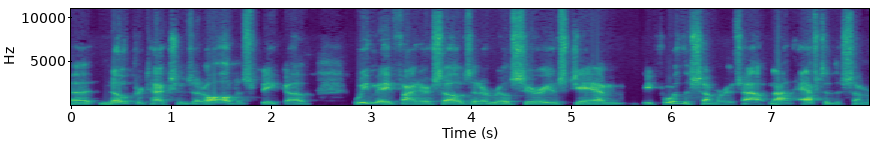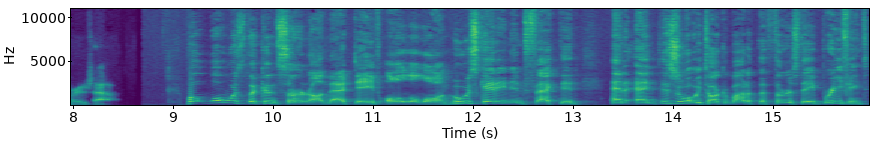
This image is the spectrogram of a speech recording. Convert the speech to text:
uh, no protections at all to speak of, we may find ourselves in a real serious jam before the summer is out, not after the summer is out. But what was the concern on that, Dave, all along? Who's getting infected and, and this is what we talk about at the Thursday briefings.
